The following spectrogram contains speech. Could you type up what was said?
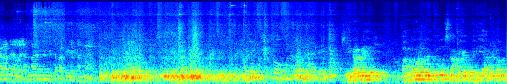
போட்டாங்க அங்கே நின்றுட்டு நிகழ்வில் பங்கு கொண்டிருக்கும் சமய பெரியார்களும்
